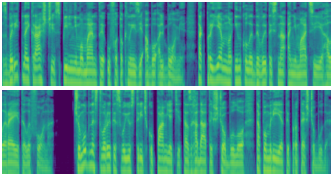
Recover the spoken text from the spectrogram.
Зберіть найкращі спільні моменти у фотокнизі або альбомі. Так приємно інколи дивитись на анімації галереї телефона. Чому б не створити свою стрічку пам'яті та згадати, що було, та помріяти про те, що буде.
